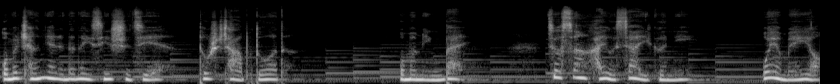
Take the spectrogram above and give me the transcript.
我们成年人的内心世界都是差不多的。我们明白，就算还有下一个你，我也没有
